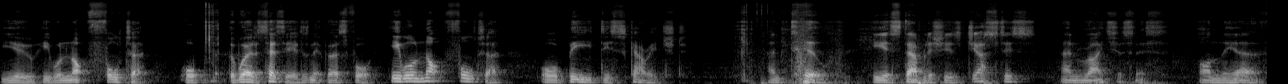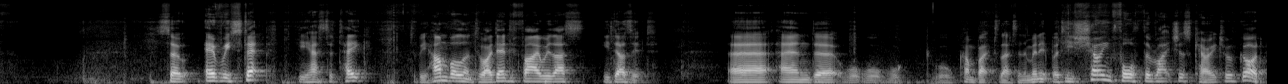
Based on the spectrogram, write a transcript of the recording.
you. He will not falter, or the word says here, doesn't it, verse 4? He will not falter or be discouraged until he establishes justice and righteousness on the earth. So every step he has to take to be humble and to identify with us, he does it. Uh, and uh, we'll, we'll, we'll, come back to that in a minute, but he's showing forth the righteous character of God.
